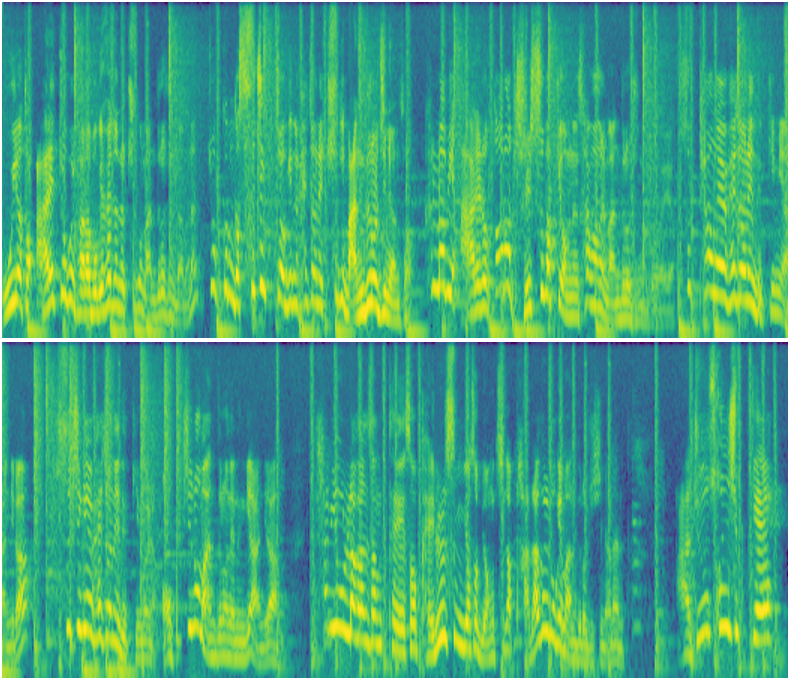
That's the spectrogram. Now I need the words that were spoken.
오히려 더 아래쪽을 바라보게 회전의 축을 만들어준다면 조금 더 수직적인 회전의 축이 만들어지면서 클럽이 아래로 떨어질 수밖에 없는 상황을 만들어주는 거예요. 수평의 회전의 느낌이 아니라 수직의 회전의 느낌을 억지로 만들어내는 게 아니라 탑이 올라간 상태에서 배를 숨겨서 명치가 바닥을 보게 만들어주시면 아주 손쉽게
